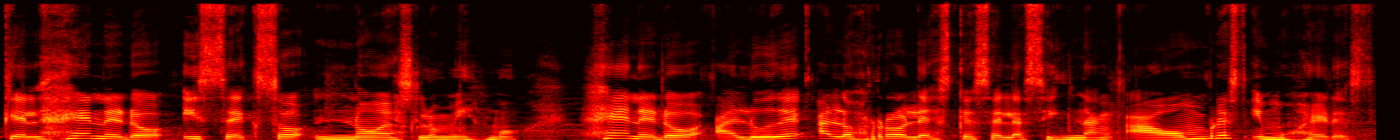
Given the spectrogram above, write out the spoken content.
que el género y sexo no es lo mismo. Género alude a los roles que se le asignan a hombres y mujeres,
